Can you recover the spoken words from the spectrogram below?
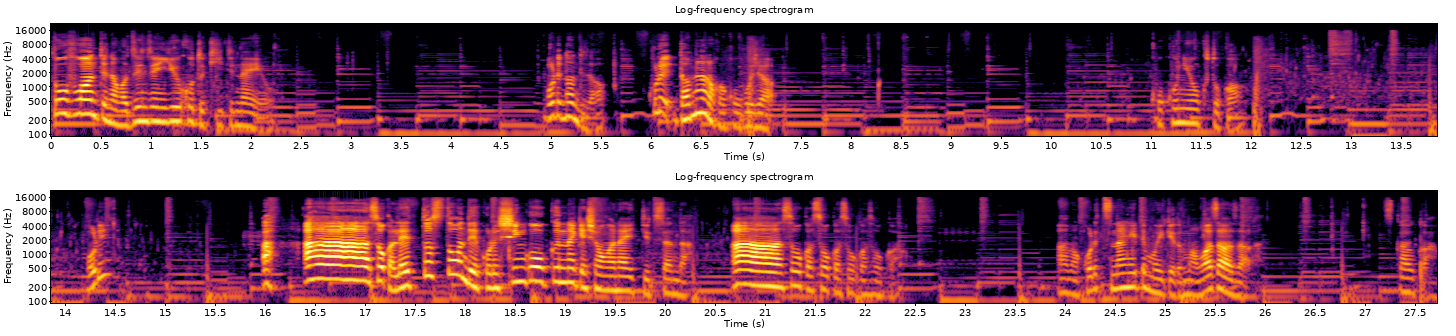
豆腐アンテナが全然言うこと聞いてないよ。あれなんでだ？これダメなのか？ここじゃ。ここに置くとか。あれ？ああーそうかレッドストーンでこれ信号送んなきゃしょうがないって言ってたんだああそうかそうかそうかそうかあまあこれつなげてもいいけどまあわざわざ使うか。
